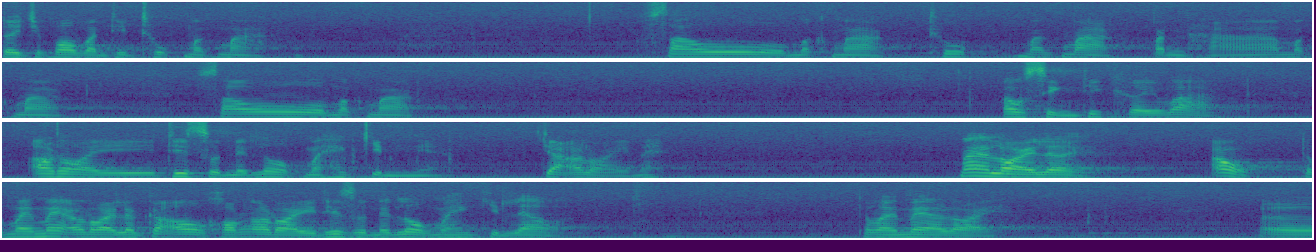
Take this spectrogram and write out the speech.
โดยเฉพาะวันที่ทุกข์มาก ๆ เศร้ามาก ๆ ทุกข์มาก ๆ ปัญหามาก ๆ เศร้ามาก ๆ เอาสิ่งที่เคยว่า อร่อยที่สุดในโลกมาให้กินเนี่ยจะอร่อยไหมไม่อร่อยเลย เอ้าทำไมไม่อร่อยแล้วก็เอาของอร่อยที่สุดในโลกมาให้กินแล้วทำไมไม่อร่อย เออ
